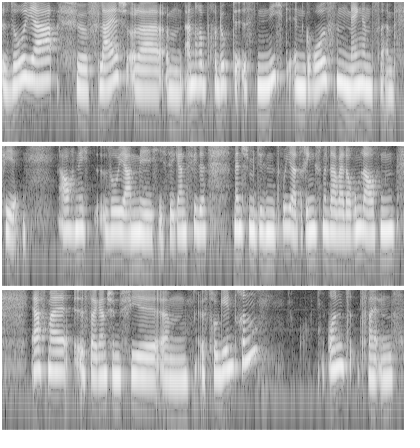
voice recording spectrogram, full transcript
Soja für Fleisch oder ähm, andere Produkte ist nicht in großen Mengen zu empfehlen. Auch nicht Sojamilch. Ich sehe ganz viele Menschen mit diesen Sojadrinks mittlerweile rumlaufen. Erstmal ist da ganz schön viel ähm, Östrogen drin. Und zweitens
